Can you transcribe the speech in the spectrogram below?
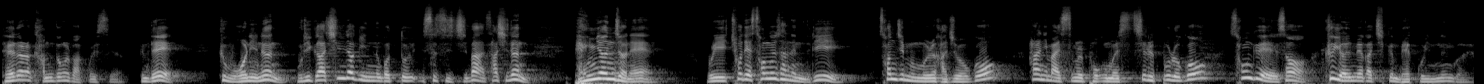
대단한 감동을 받고 있어요. 근데 그 원인은 우리가 실력이 있는 것도 있을 수 있지만 사실은 100년 전에 우리 초대 성교사님들이 선지 문물을 가져오고 하나님 말씀을 복음을 씨를 뿌르고 성교회에서 그 열매가 지금 맺고 있는 거예요.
